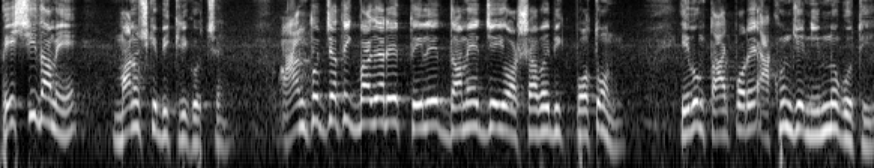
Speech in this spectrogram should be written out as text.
বেশি দামে মানুষকে বিক্রি করছেন। আন্তর্জাতিক বাজারে তেলের দামের যেই অস্বাভাবিক পতন এবং তারপরে এখন যে নিম্নগতি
